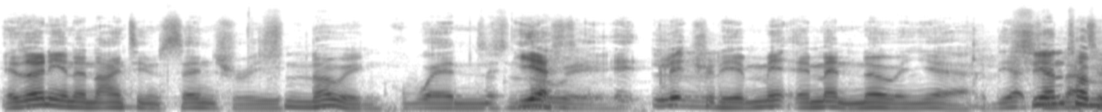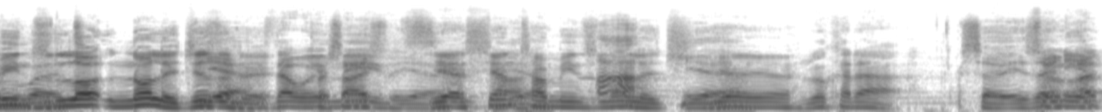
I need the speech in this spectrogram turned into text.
It's only in the 19th century Just knowing. when Just yes, knowing. it, literally it, meant, it meant knowing. Yeah, the scientia means lo- knowledge, isn't Yeah, it? Is that what it precisely, means? yeah, yeah. scientia Yeah. means Ah, knowledge. yeah. Yeah, yeah. Look at that. So it's So only are-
